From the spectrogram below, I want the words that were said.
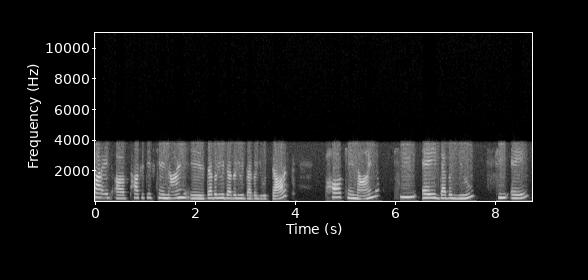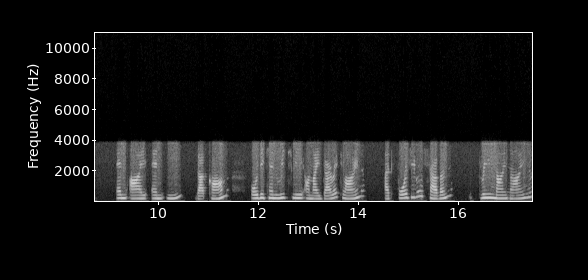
website of Positive Canine is www.pawcanine, P-A-W-C-A-N-I-N-E dot com, or they can reach me on my direct line at 407 399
